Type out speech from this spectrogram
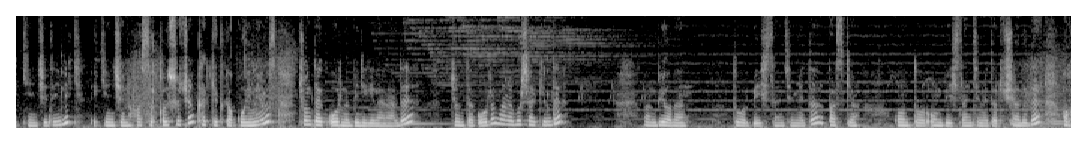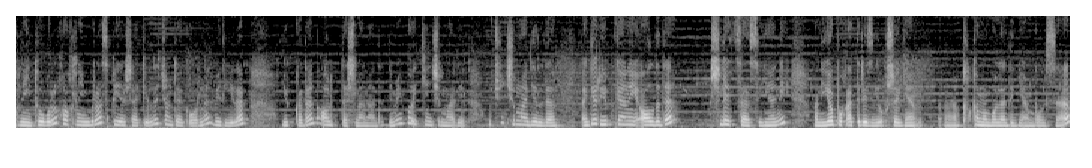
ikkinchi deylik ikkinchini hosil qilish uchun koketka qo'ymaymiz cho'ntak o'rni belgilanadi cho'ntak o'rni mana bu shaklda mana bu yoqdan to'rt besh santimetr pastga o'n to'rt o'n besh santimetr tushadida xohlang to'g'ri xohlang biroz qiya shaklda cho'ntak o'rni belgilab yubkadan olib tashlanadi. Demak bu ikkinchi model. Uchinchi modelda agar yubkaning oldida shletsasi ya'ni mana yopiq atrezga o'xshagan e, qirqima bo'ladigan bo'lsa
